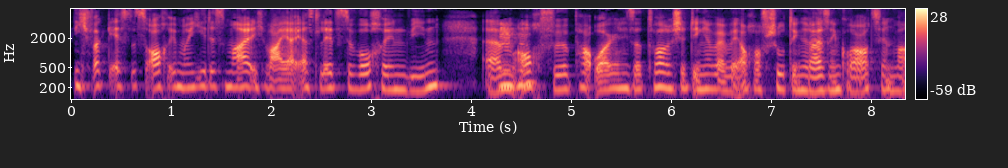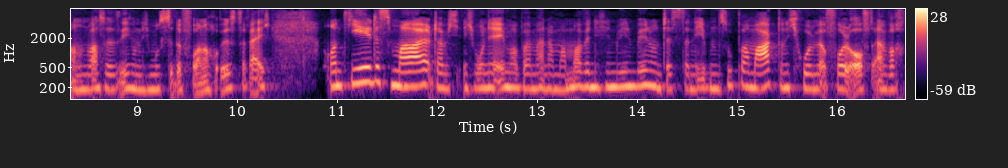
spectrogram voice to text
ich vergesse es auch immer jedes Mal. Ich war ja erst letzte Woche in Wien, ähm, mhm. auch für paar organisatorische Dinge, weil wir auch auf Shootingreise in Kroatien waren und was weiß ich. Und ich musste davor nach Österreich. Und jedes Mal, da hab ich, ich wohne ja immer bei meiner Mama, wenn ich in Wien bin, und das ist daneben ein Supermarkt und ich hole mir voll oft einfach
